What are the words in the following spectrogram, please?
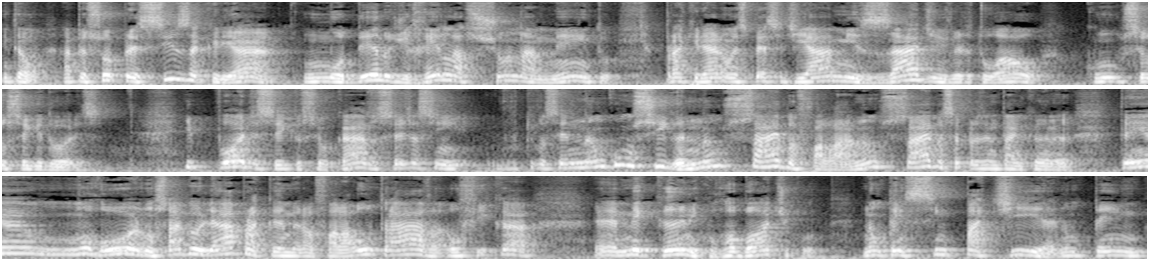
Então, a pessoa precisa criar um modelo de relacionamento para criar uma espécie de amizade virtual com os seus seguidores. E pode ser que o seu caso seja assim, que você não consiga, não saiba falar, não saiba se apresentar em câmera, tenha um horror, não sabe olhar para a câmera ao falar, ou trava, ou fica é, mecânico, robótico, não tem simpatia, não tem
